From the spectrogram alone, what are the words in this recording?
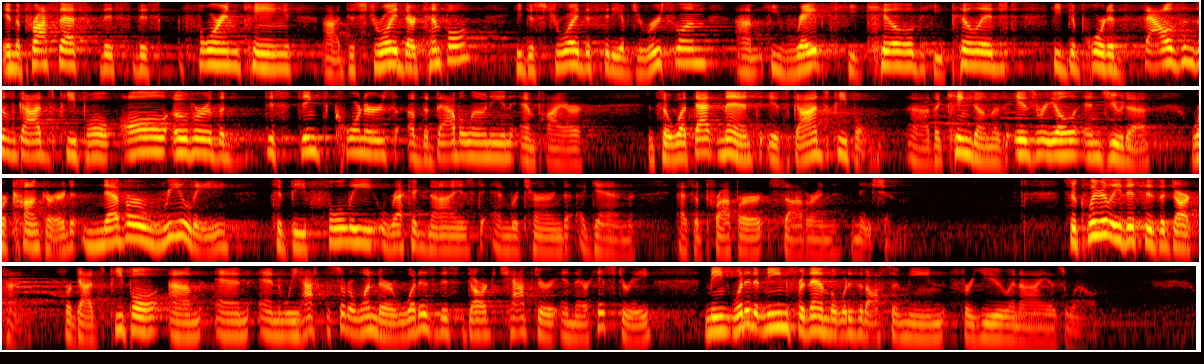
In the process, this, this foreign king uh, destroyed their temple. He destroyed the city of Jerusalem. Um, he raped, he killed, he pillaged, he deported thousands of God's people all over the distinct corners of the Babylonian Empire. And so, what that meant is God's people, uh, the kingdom of Israel and Judah, were conquered, never really to be fully recognized and returned again as a proper sovereign nation. So clearly, this is a dark time for God's people, um, and, and we have to sort of wonder what does this dark chapter in their history mean? What did it mean for them, but what does it also mean for you and I as well?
